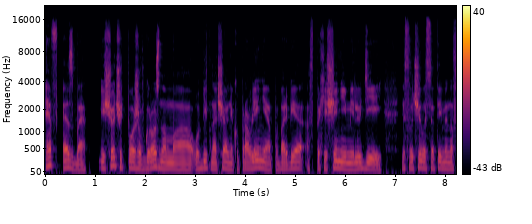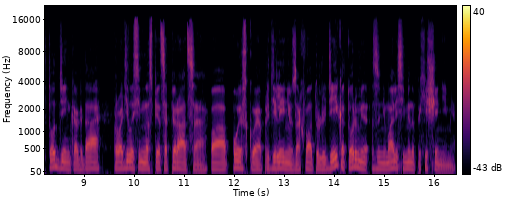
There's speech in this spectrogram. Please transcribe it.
ФСБ. Еще чуть позже в Грозном а, убит начальник управления по борьбе с похищениями людей. И случилось это именно в тот день, когда проводилась именно спецоперация по поиску и определению захвату людей, которыми занимались именно похищениями.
